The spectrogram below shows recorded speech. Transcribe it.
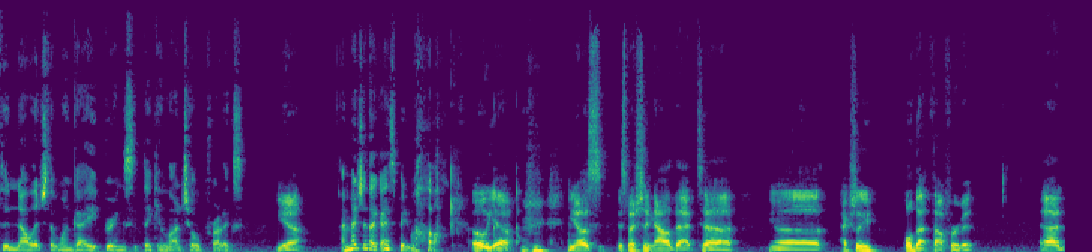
the knowledge that one guy brings that they can launch whole products. Yeah. I imagine that guy's paid well. Oh yeah, you know, especially now that uh, uh, actually hold that thought for a bit, uh,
